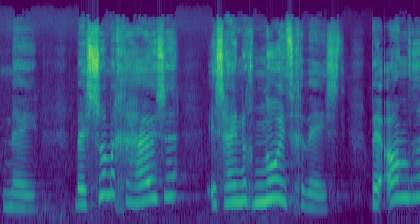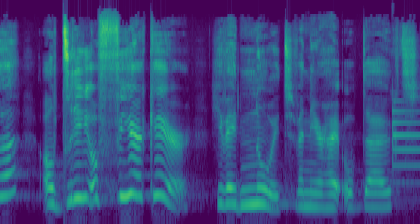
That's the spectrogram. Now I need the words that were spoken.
mee. Bij sommige huizen is hij nog nooit geweest. Bij andere al drie of vier keer. Je weet nooit wanneer hij opduikt.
